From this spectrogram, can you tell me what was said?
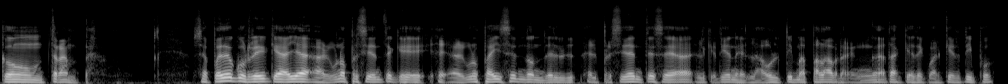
con Trump. O sea, puede ocurrir que haya algunos presidentes que, eh, algunos países donde el, el presidente sea el que tiene la última palabra en un ataque de cualquier tipo.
